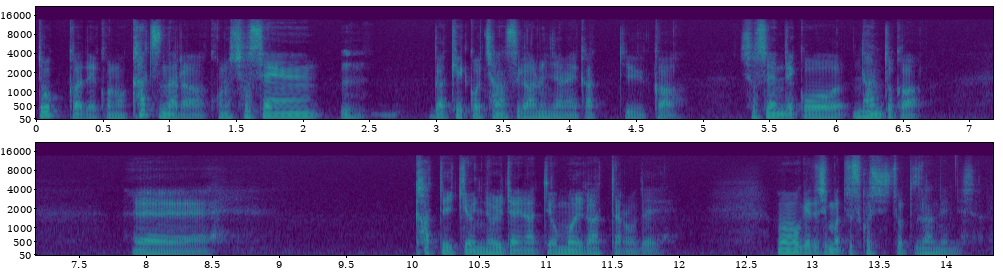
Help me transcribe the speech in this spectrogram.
どっかでこの勝つなら、この初戦が結構チャンスがあるんじゃないかっていうか、初戦でこう、なんとか、えー勝って勢いに乗りたいなっていう思いがあったので、まあ、負けてしまって少しちょっと残念でしたね。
